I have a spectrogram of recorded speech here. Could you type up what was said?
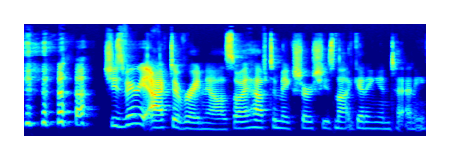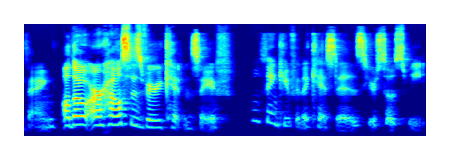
she's very active right now, so I have to make sure she's not getting into anything. Although our house is very kitten safe. Well, thank you for the kisses. You're so sweet.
